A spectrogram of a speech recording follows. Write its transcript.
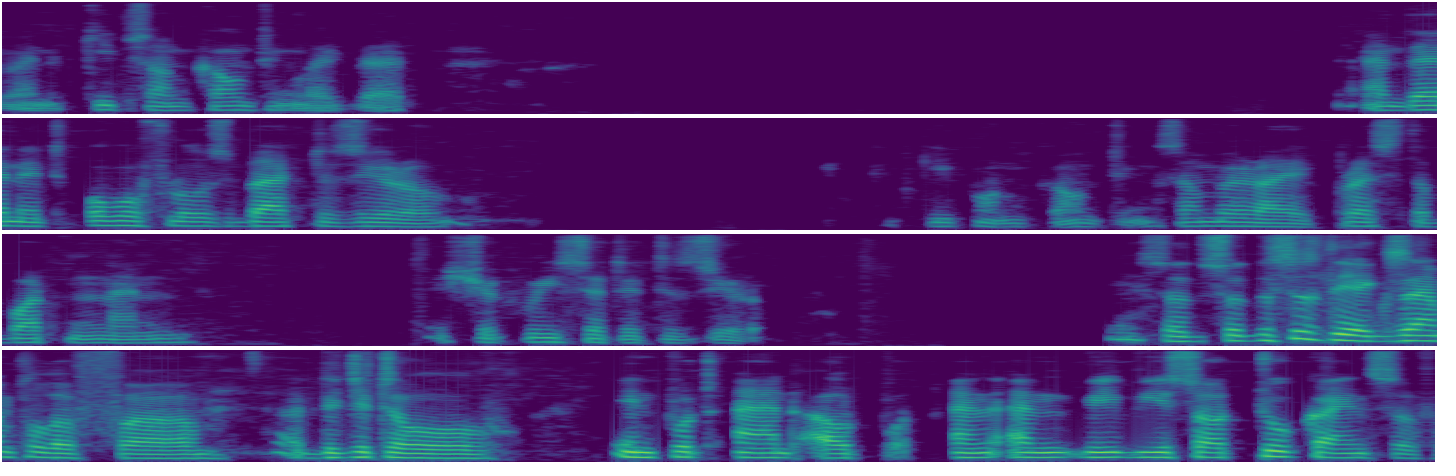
and it keeps on counting like that. And then it overflows back to zero. keep on counting. Somewhere I press the button and it should reset it to zero. So, so this is the example of uh, a digital input and output. And, and we, we saw two kinds of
